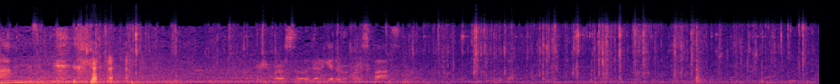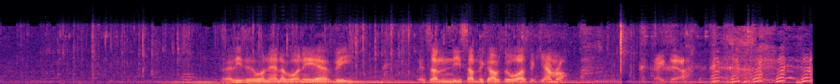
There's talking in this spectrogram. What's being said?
Ah, Reversal, we're gonna get a reverse pass. Uh, At least it won't end up on AFV. When something, something comes towards the camera. Right there.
